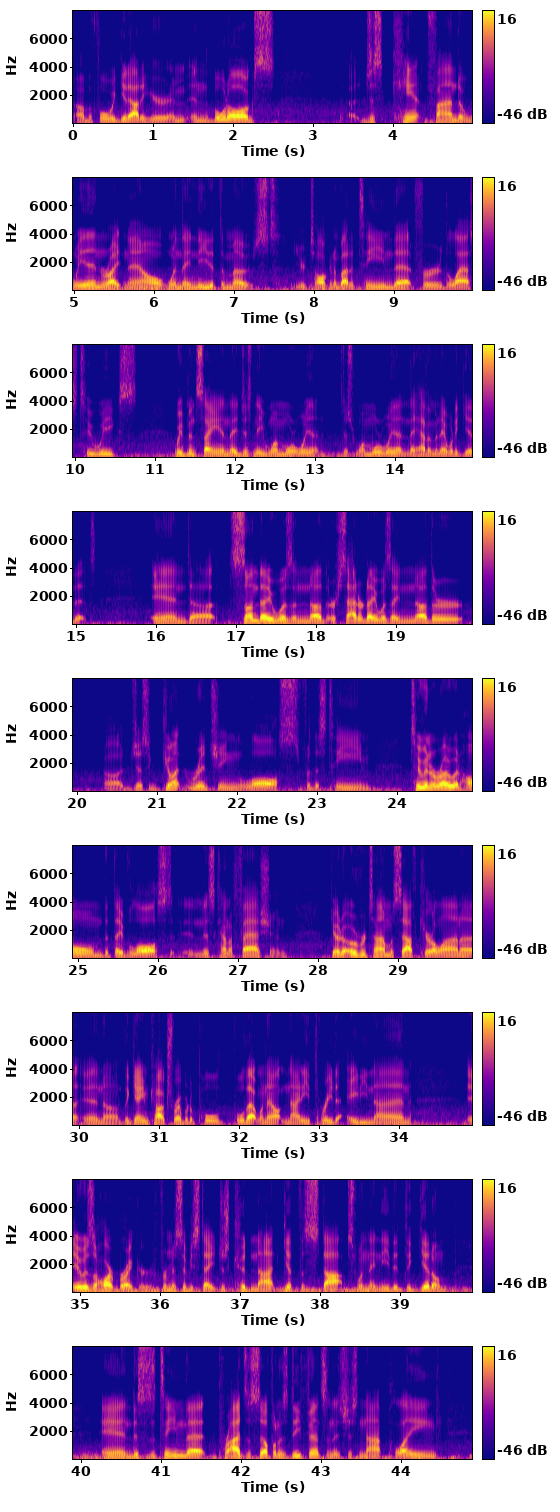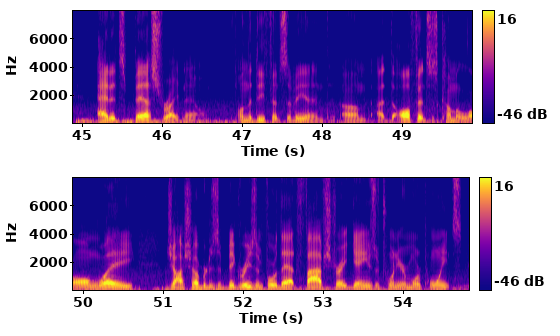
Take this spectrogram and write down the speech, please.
uh, before we get out of here. And, and the Bulldogs just can't find a win right now when they need it the most. You're talking about a team that for the last two weeks we've been saying they just need one more win, just one more win. They haven't been able to get it. And uh, Sunday was another, or Saturday was another uh, just gut wrenching loss for this team. Two in a row at home that they've lost in this kind of fashion. Go to overtime with South Carolina, and uh, the Gamecocks were able to pull pull that one out, 93 to 89. It was a heartbreaker for Mississippi State. Just could not get the stops when they needed to get them. And this is a team that prides itself on its defense, and it's just not playing at its best right now on the defensive end. Um, the offense has come a long way. Josh Hubbard is a big reason for that. Five straight games of 20 or more points,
